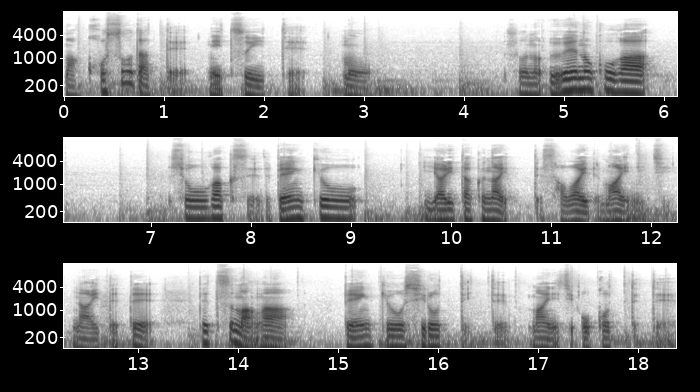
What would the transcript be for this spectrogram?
まあ子育てについてもその上の子が小学生で勉強やりたくないって騒いで毎日泣いててで妻が勉強しろって言って毎日怒ってて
